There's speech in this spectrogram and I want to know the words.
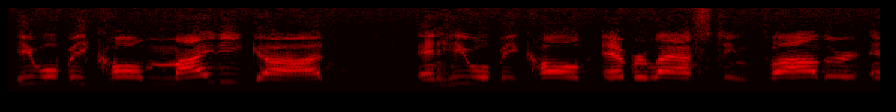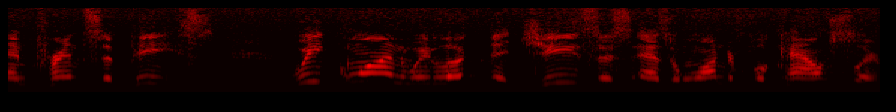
He will be called Mighty God, and he will be called Everlasting Father and Prince of Peace. Week one, we looked at Jesus as a wonderful counselor.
